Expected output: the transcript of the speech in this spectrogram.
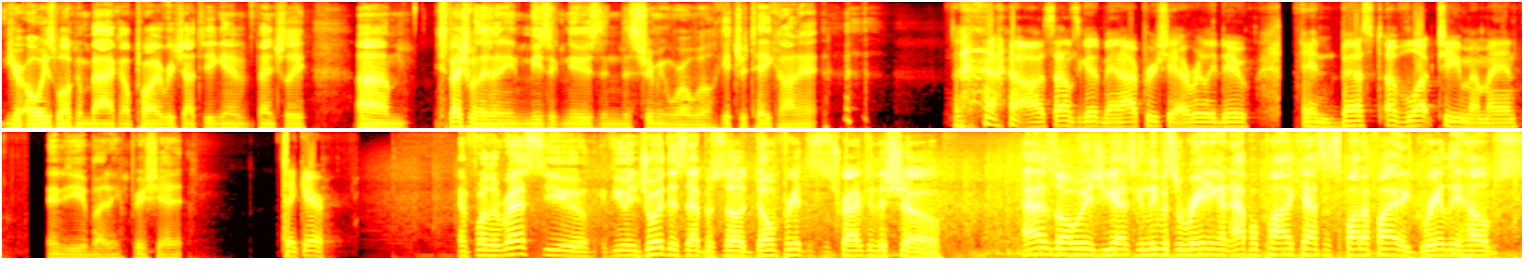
you're always welcome back. I'll probably reach out to you again eventually. Um, especially when there's any music news in the streaming world, we'll get your take on it. oh, sounds good, man. I appreciate it. I really do. And best of luck to you, my man. And to you, buddy. Appreciate it. Take care. And for the rest of you, if you enjoyed this episode, don't forget to subscribe to the show. As always, you guys can leave us a rating on Apple Podcasts and Spotify. It greatly helps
